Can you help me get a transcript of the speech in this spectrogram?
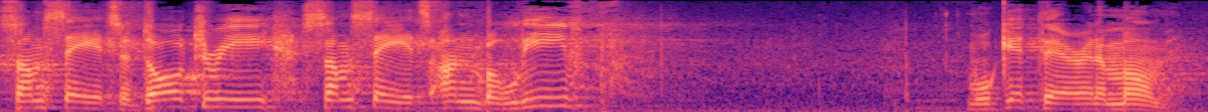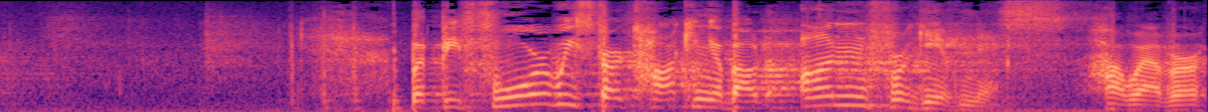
some say it's adultery, some say it's unbelief. We'll get there in a moment. But before we start talking about unforgiveness, however,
